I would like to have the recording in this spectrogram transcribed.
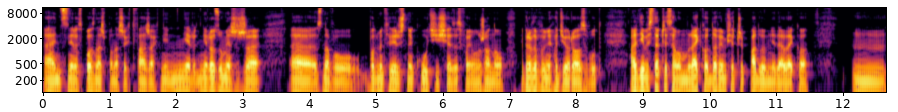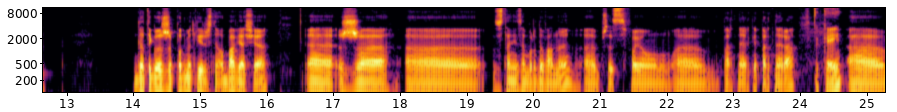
E, nic nie rozpoznasz po naszych twarzach. Nie, nie, nie rozumiesz, że e, znowu podmiot liryczny kłóci się ze swoją żoną. I prawdopodobnie chodzi o rozwód. Ale nie wystarczy samo mleko, dowiem się, czy padłem niedaleko. Mm, dlatego, że podmiot liryczny obawia się, e, że e, zostanie zamordowany e, przez swoją e, partnerkę, partnera. Okej. E,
